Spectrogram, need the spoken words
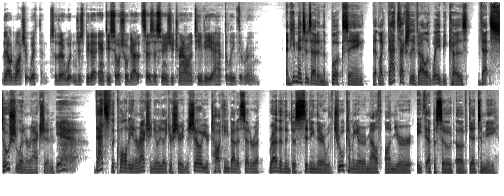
that I would watch it with them so that I wouldn't just be that antisocial guy that says as soon as you turn on a TV, I have to leave the room. And he mentions that in the book saying that like that's actually a valid way because that social interaction yeah that's the quality interaction. You know, like you're sharing the show, you're talking about, etc., rather than just sitting there with drool coming out of your mouth on your eighth episode of Dead to Me,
